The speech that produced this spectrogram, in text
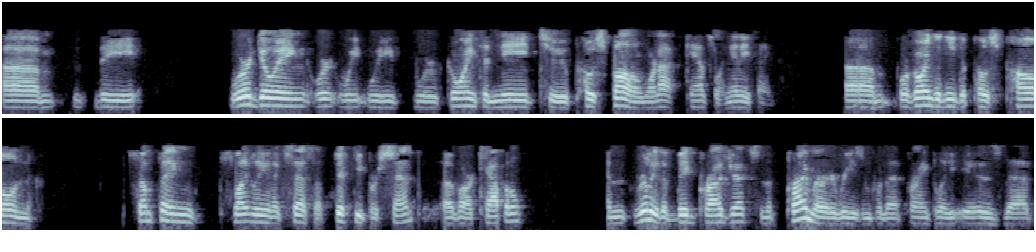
Um, the we're doing we're, we we we're going to need to postpone. We're not canceling anything. Um, we're going to need to postpone something slightly in excess of 50% of our capital. And really, the big projects, and the primary reason for that, frankly, is that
